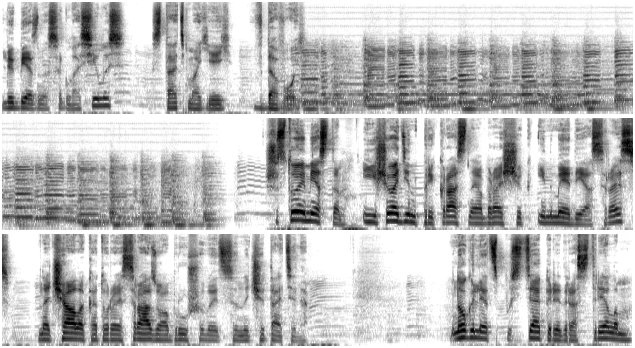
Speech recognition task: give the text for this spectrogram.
любезно согласилась стать моей вдовой. Шестое место и еще один прекрасный образчик In Medias Res начало, которое сразу обрушивается на читателя. Много лет спустя, перед расстрелом,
